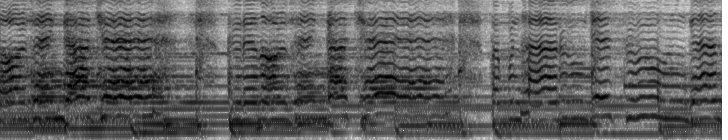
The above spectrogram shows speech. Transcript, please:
널 생각해 그래 널 생각해 바쁜 하루의 순간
